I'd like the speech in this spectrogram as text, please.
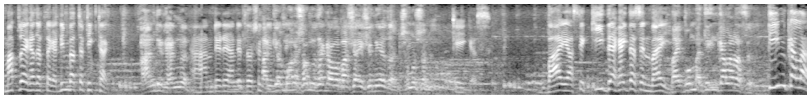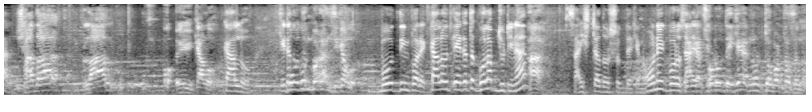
মাত্র এক হাজার টাকা। ডিম বাচ্চা ঠিকঠাক? হান্ড্রেড হান্ড্রেড। হান্ড্রেডে হান্ড্রেড দর্শক থাকে আমার বাসায় এসে নিয়ে যাক সমস্যা নেই। ঠিক আছে। ভাই আজকে কি দেখাইতাছেন ভাই? ভাই বোম্বাই তিন কালার আছে। তিন কালার? সাদা লাল এই কালো। কালো। এটা বহুদিন পরে আনছি কালো। বহুত দিন পরে। কালো এটা তো গোলাপ জুটি না? হ্যাঁ। সাইজটা দর্শক দেখেন অনেক বড় সাইজ ছোট দেখে নড়তে পারতেছে না।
